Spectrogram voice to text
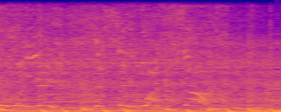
you and me let's see what's up.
